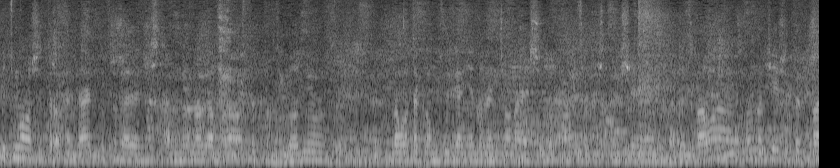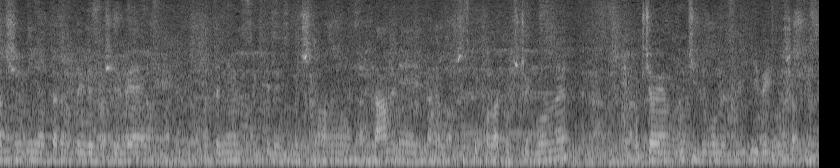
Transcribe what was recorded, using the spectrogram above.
być może trochę, tak? Trochę gdzieś tam mnie noga była w ostatnim tygodniu. Znowu taką kontuzja niedoleczona jeszcze do końca gdzieś tam się odezwała. Mam nadzieję, że te 2-3 dni od teraz dojdę do siebie. Ten Niemcy, który jest wymyślony dla mnie i dla chyba wszystkich Polaków szczególny. Bo chciałem wrócić do Bundesligi, wejść do szatni z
